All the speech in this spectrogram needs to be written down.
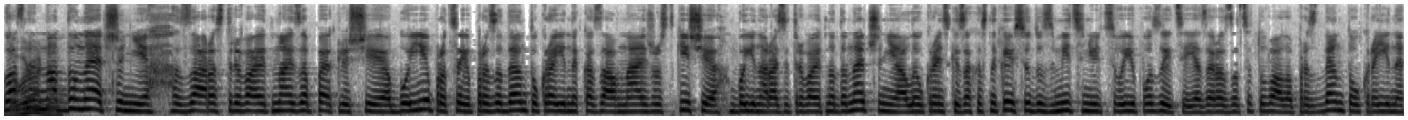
Власне, Доброго на. Донеччині зараз тривають найзапекліші бої. Про це і президент України казав. Найжорсткіші бої наразі тривають на Донеччині, але українські захисники всюди зміцнюють свої позиції. Я зараз зацитувала президента України.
